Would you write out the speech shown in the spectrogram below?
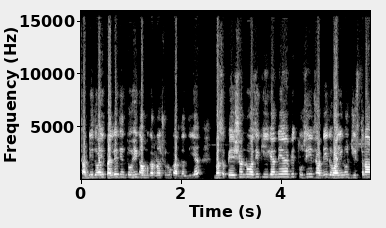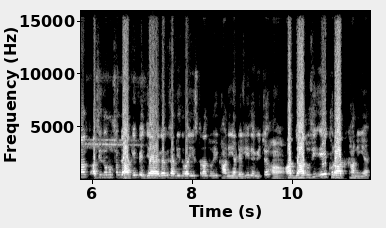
ਸਾਡੀ ਦਵਾਈ ਪਹਿਲੇ ਦਿਨ ਤੋਂ ਹੀ ਕੰਮ ਕਰਨਾ ਸ਼ੁਰੂ ਕਰ ਦਿੰਦੀ ਹੈ। ਬਸ ਪੇਸ਼ੈਂਟ ਨੂੰ ਅਸੀਂ ਕੀ ਕਹਿੰਦੇ ਆ ਵੀ ਤੁਸੀਂ ਸਾਡੀ ਦਵਾਈ ਨੂੰ ਜਿਸ ਤਰ੍ਹਾਂ ਅਸੀਂ ਤੁਹਾਨੂੰ ਸਮਝਾ ਕੇ ਭੇਜਿਆ ਹੈਗਾ ਵੀ ਸਾਡੀ ਦਵਾਈ ਇਸ ਤਰ੍ਹਾਂ ਤੁਸੀਂ ਖਾਣੀ ਹੈ ਡੇਲੀ ਦੇ ਵਿੱਚ ਔਰ ਜਾਂ ਤੁਸੀਂ ਇਹ ਖੁਰਾਕ ਖਾਣੀ ਹੈ।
